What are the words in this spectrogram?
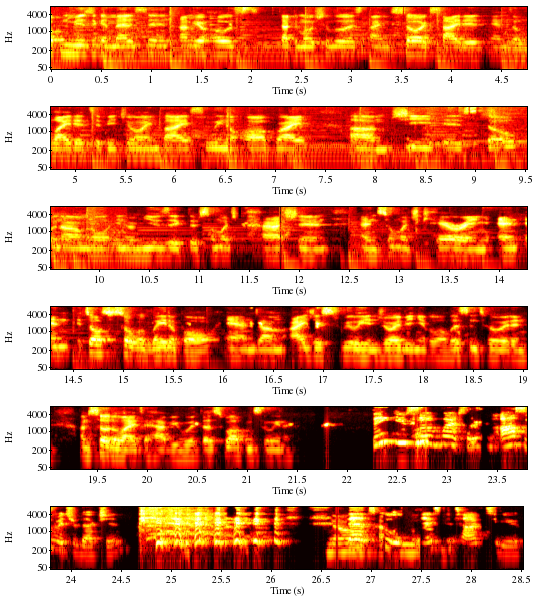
Welcome to Music and Medicine. I'm your host, Dr. Moshe Lewis. I'm so excited and delighted to be joined by Selina Albright. Um, she is so phenomenal in her music. There's so much passion and so much caring, and, and it's also so relatable. And um, I just really enjoy being able to listen to it. And I'm so delighted to have you with us. Welcome, Selina. Thank you so much. That's an awesome introduction. no, That's cool. Absolutely. Nice to talk to you.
